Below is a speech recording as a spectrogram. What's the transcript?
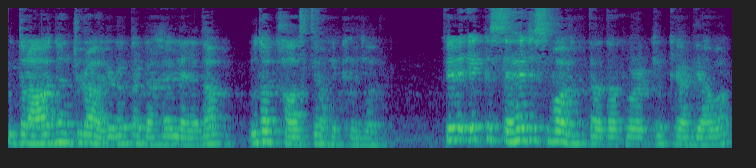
ਉਤਰਾਅ ਜਾਂ ਚੜਾਅ ਜਿਹੜਾ ਤੁਹਾਡਾ ਹੈ, ਲੈ ਦਾ, ਉਹਦਾ ਖਾਸ ਧਿਆਨ ਰੱਖਿਆ ਜਾਵੇ। ਫਿਰ ਇੱਕ ਸਹਿਜ ਸੁਭਾਵਿਕਤਾ ਦਾ ਪੁਆਇੰਟ ਰੱਖਿਆ ਗਿਆ ਵਾ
